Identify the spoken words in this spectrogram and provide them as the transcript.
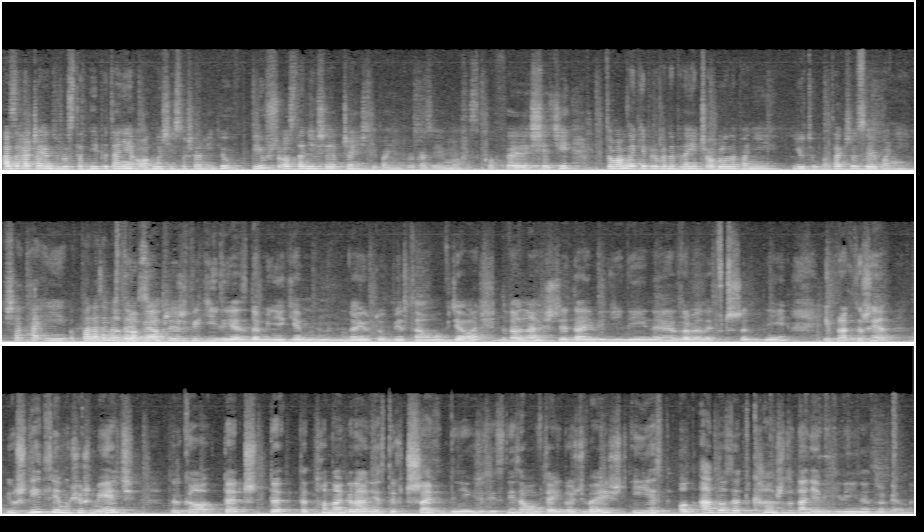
A zahaczając już ostatnie pytanie odnośnie social mediów. Już ostatnio się częściej Pani pokazuje mimo wszystko w sieci. To mam takie prywatne pytanie, czy ogląda Pani YouTube'a, tak? Że sobie Pani siada i odpala zamiast Zrobiłam przecież Wigilię z Dominikiem na YouTubie całą. Widziałaś? 12 dań wigilijnych zrobionych w 3 dni i praktycznie już nic nie musisz mieć, tylko te, te, te, to nagranie z tych trzech dni, gdzie jest niesamowita ilość wejść i jest od A do Z każde danie wigilijne zrobione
